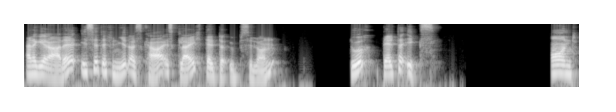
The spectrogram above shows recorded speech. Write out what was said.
einer Gerade ist ja definiert als k ist gleich Delta y durch Delta x. Und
